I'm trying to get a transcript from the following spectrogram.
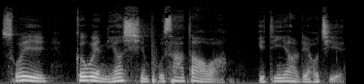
所以各位，你要行菩萨道啊，一定要了解，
